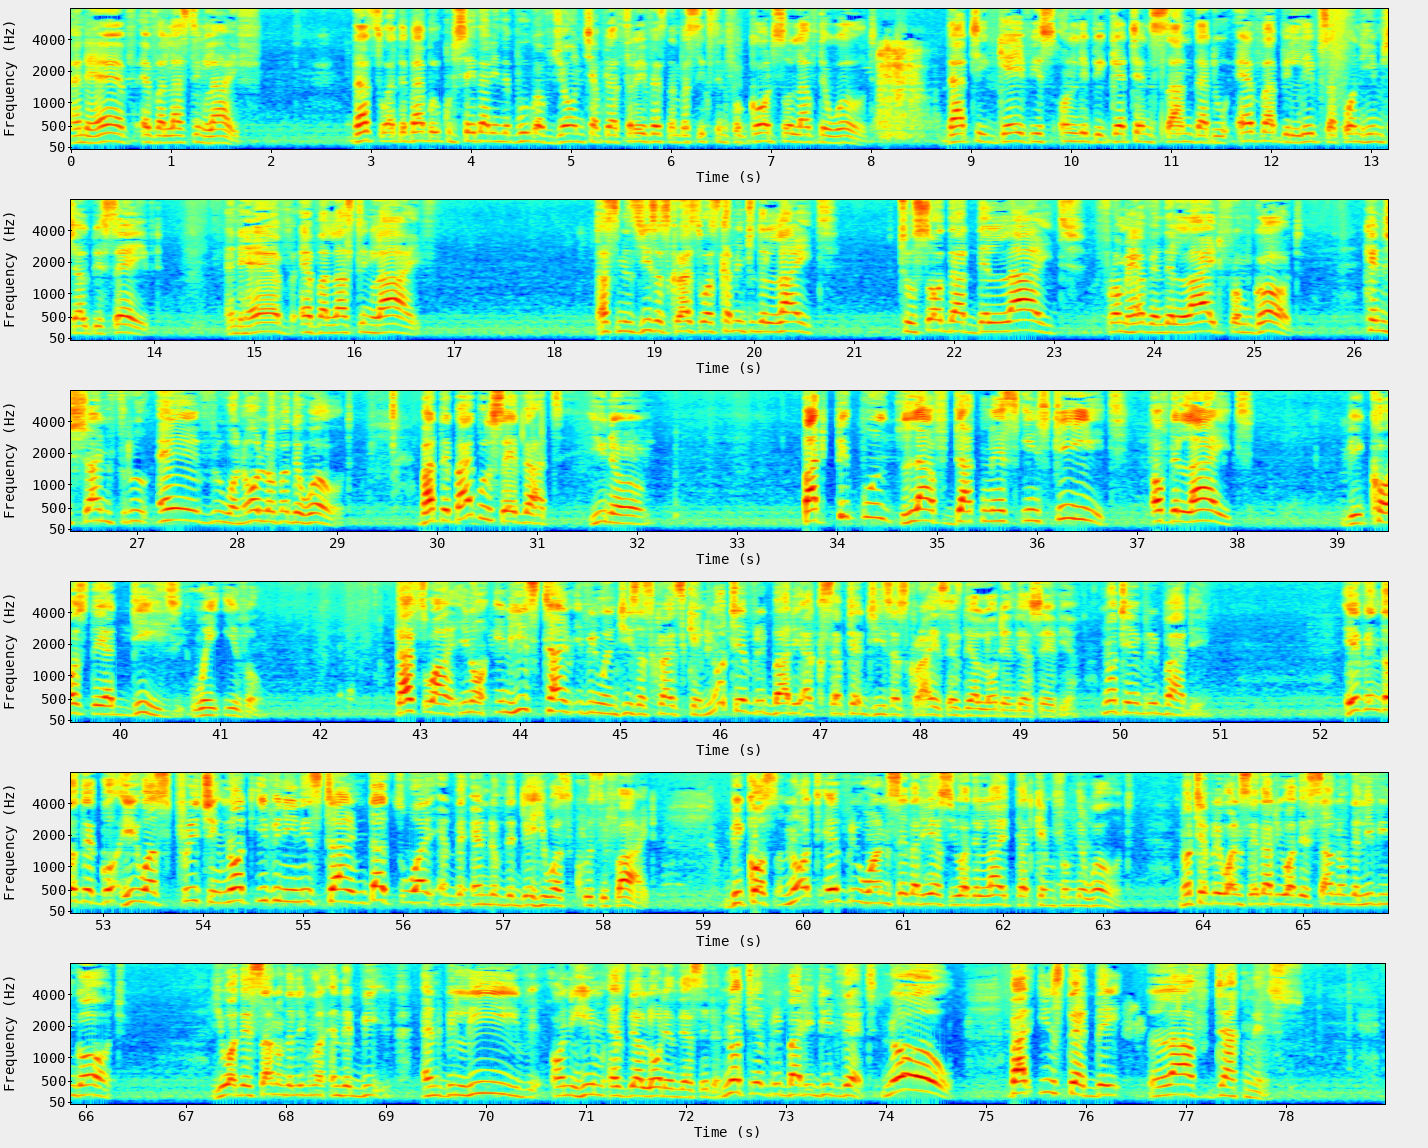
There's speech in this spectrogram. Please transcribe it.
and have everlasting life. That's what the Bible could say that in the book of John, chapter 3, verse number 16 For God so loved the world that he gave his only begotten Son, that whoever believes upon him shall be saved and have everlasting life. That means Jesus Christ was coming to the light to so that the light from heaven, the light from God, can shine through everyone all over the world. But the Bible said that, you know, but people love darkness instead of the light because their deeds were evil. That's why, you know, in his time, even when Jesus Christ came, not everybody accepted Jesus Christ as their Lord and their Savior. Not everybody. Even though go, he was preaching, not even in his time, that's why at the end of the day he was crucified. Because not everyone said that, yes, you are the light that came from the world. Not everyone said that you are the son of the living God. You are the son of the living God and they be and believe on him as their Lord and their Savior. Not everybody did that. No. But instead they love darkness.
